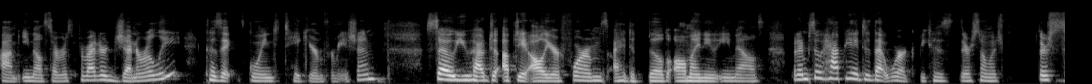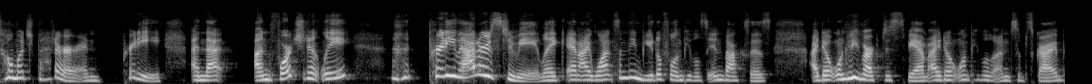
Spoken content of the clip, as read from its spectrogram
um, email service provider generally because it's going to take your information. So you have to update all your forms. I had to build all my new emails, but I'm so happy I did that work because they're so much they're so much better and pretty. And that unfortunately pretty matters to me. Like, and I want something beautiful in people's inboxes. I don't want to be marked as spam. I don't want people to unsubscribe.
